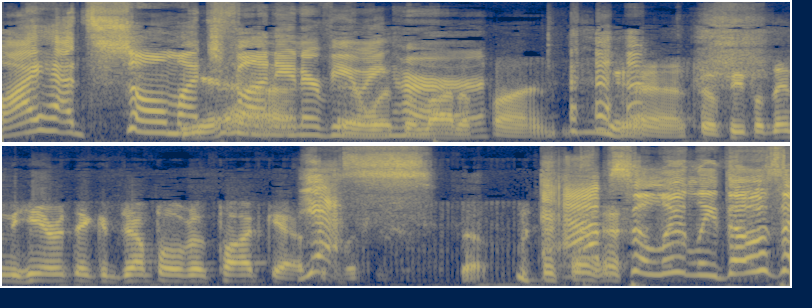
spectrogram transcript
I had so much Yeah, fun interviewing her. it was her. a lot of fun. Yeah, so if people didn't hear it, they could jump over to the podcast. Yes. So. Absolutely. Those uh,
